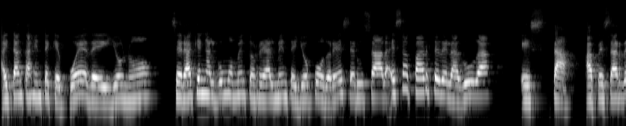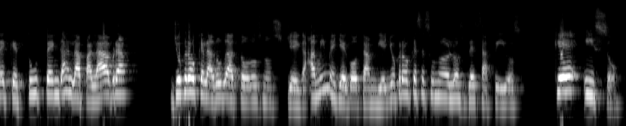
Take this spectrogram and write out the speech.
Hay tanta gente que puede y yo no. ¿Será que en algún momento realmente yo podré ser usada? Esa parte de la duda está. A pesar de que tú tengas la palabra, yo creo que la duda a todos nos llega. A mí me llegó también. Yo creo que ese es uno de los desafíos. ¿Qué hizo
